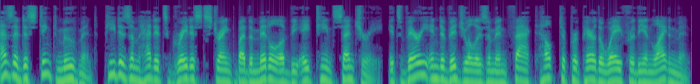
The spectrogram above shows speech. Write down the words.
As a distinct movement, Pietism had its greatest strength by the middle of the 18th century. Its very individualism in fact helped to prepare the way for the Enlightenment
